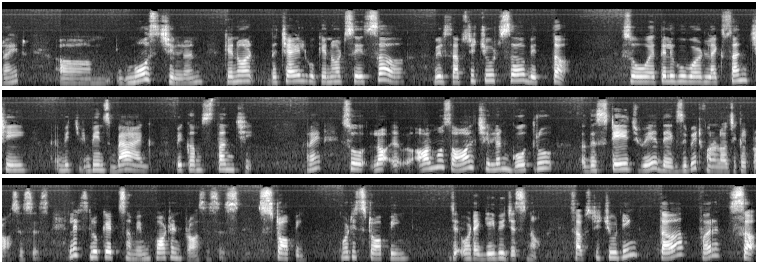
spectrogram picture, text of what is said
right. Um, most children cannot, the child who cannot say sir will substitute sir with the. So, a Telugu word like sanchi, which means bag, becomes tanchi, right. So, almost all children go through the stage where they exhibit phonological processes. Let's look at some important processes. Stopping. What is stopping? What I gave you just now. Substituting the for sa.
